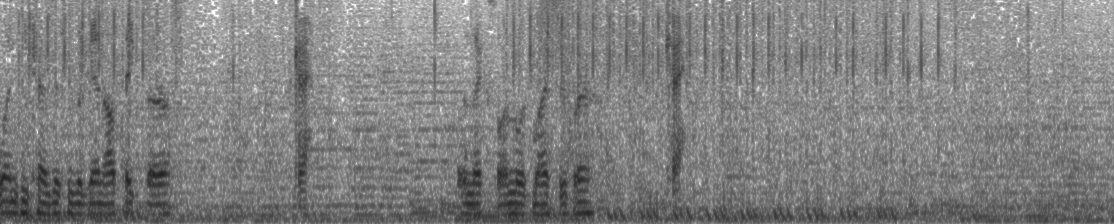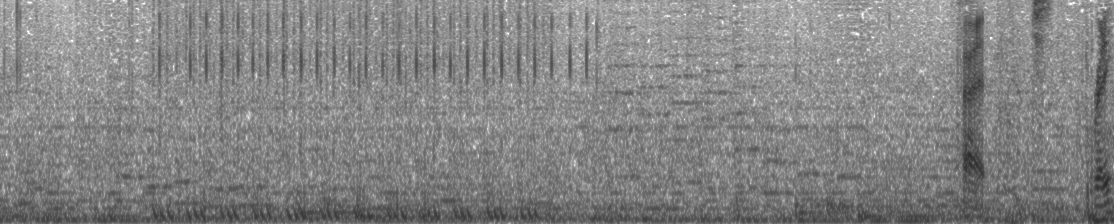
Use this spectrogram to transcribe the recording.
when he transitions again, I'll take the, Okay. The next one with my super. Okay. Alright. Just ready?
